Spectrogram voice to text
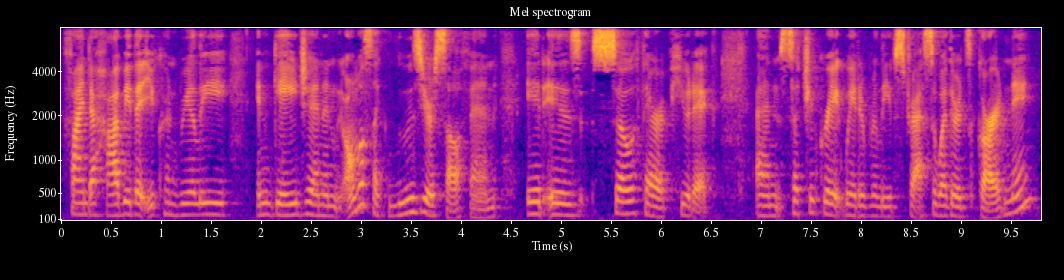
find a hobby that you can really engage in and almost like lose yourself in it is so therapeutic and such a great way to relieve stress. So whether it's gardening,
